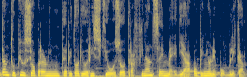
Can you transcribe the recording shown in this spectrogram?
Tanto più si operano in un territorio rischioso tra finanza e media, opinione pubblica.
